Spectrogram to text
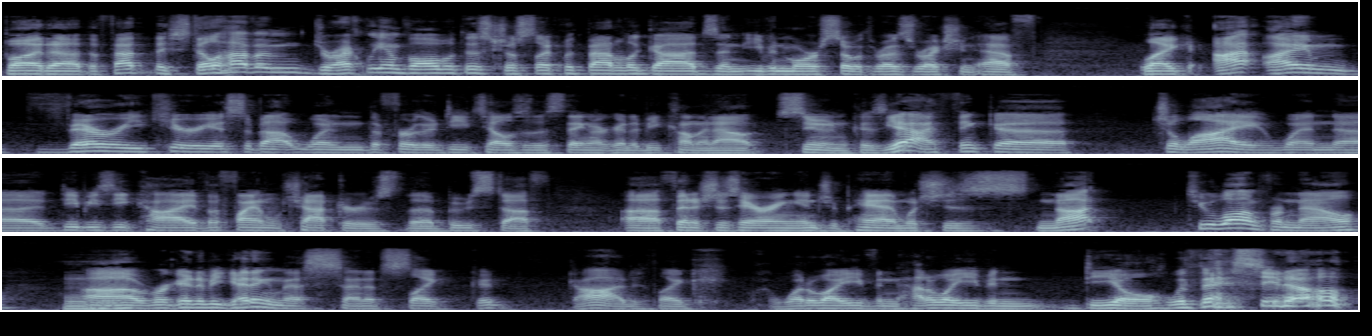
But uh, the fact that they still have him directly involved with this, just like with Battle of Gods, and even more so with Resurrection F, like I, am very curious about when the further details of this thing are going to be coming out soon. Because yeah, I think uh, July when uh, DBZ Kai the final chapters, the Boo stuff, uh, finishes airing in Japan, which is not too long from now. Mm-hmm. Uh, we're going to be getting this, and it's like, good God, like what do I even? How do I even deal with this? You know?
